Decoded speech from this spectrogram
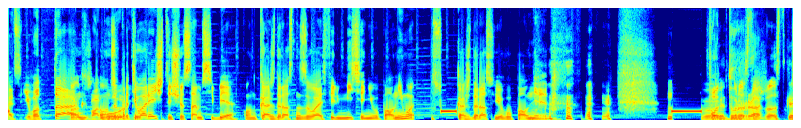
блядь, и вот так Он, могу. он же противоречит еще сам себе. Он каждый раз называет фильм «Миссия невыполнима», и сука, каждый раз ее выполняет. Вот Это дурак. жестко.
